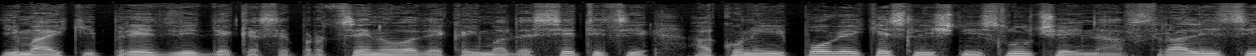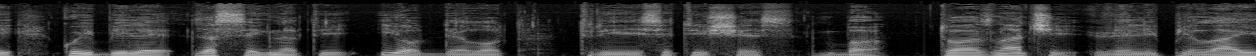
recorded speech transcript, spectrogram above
имајќи предвид дека се проценува дека има десетици, ако не и повеќе слични случаи на австралици кои биле засегнати и од делот 36Б. Тоа значи, вели Пилај,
